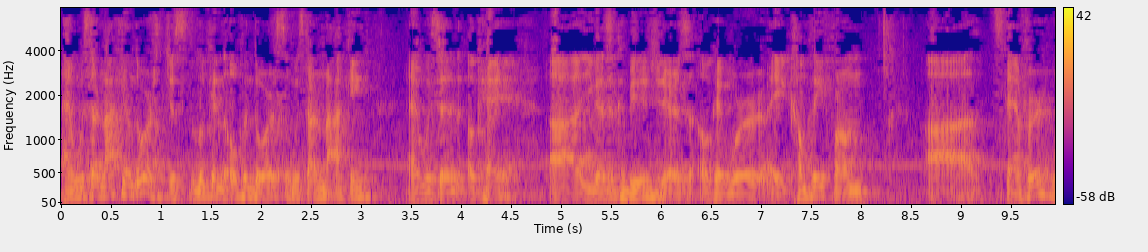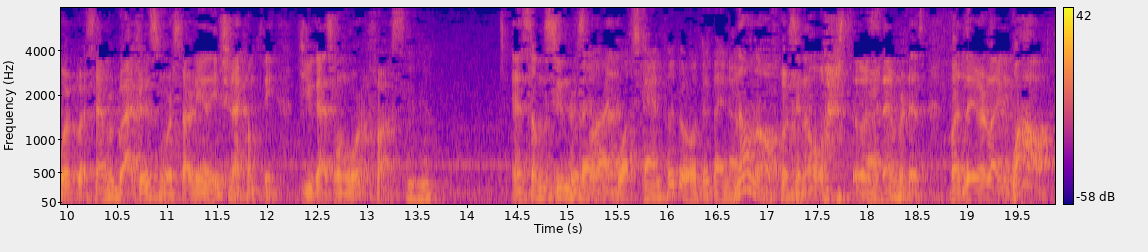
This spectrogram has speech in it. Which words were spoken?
and we started knocking on doors, just looking at the open doors, and we started knocking, and we said, okay, uh, you guys are computer engineers. Okay, we're a company from uh, Stanford. We're Stanford graduates, and we're starting an internet company. Do you guys want to work for us? And some students Were they like what Stanford, or did they know? No, no, of course they know what, what Right. Stanford is, but they are like, wow,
